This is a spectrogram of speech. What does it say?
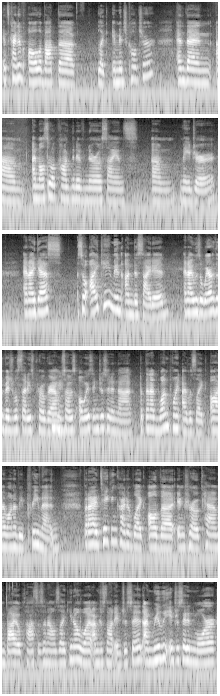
It's kind of all about the like image culture. And then um, I'm also a cognitive neuroscience um, major. And I guess so I came in undecided and I was aware of the visual studies program, so I was always interested in that. But then at one point I was like, oh, I want to be pre med. But I had taken kind of like all the intro chem bio classes, and I was like, you know what? I'm just not interested. I'm really interested in more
